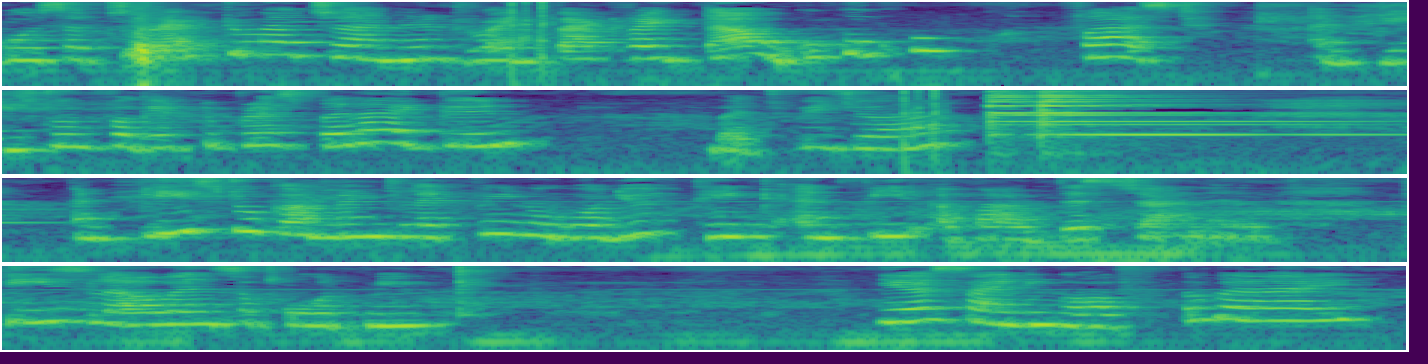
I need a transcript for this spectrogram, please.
go subscribe to my channel right back right now. Go, go, go fast. And please don't forget to press bell icon. Bach bhi. And please do comment, let me know what you think and feel about this channel. Please love and support me. Here signing off. Bye bye.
